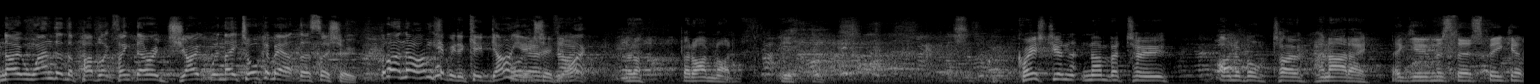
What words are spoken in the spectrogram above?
no wonder the public think they're a joke when they talk about this issue. But I know I'm happy to keep going, Order. actually, if no, you like. But, I, but I'm not. Yeah. Question number two, Honourable To Hanare. Thank you, Mr. Speaker.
